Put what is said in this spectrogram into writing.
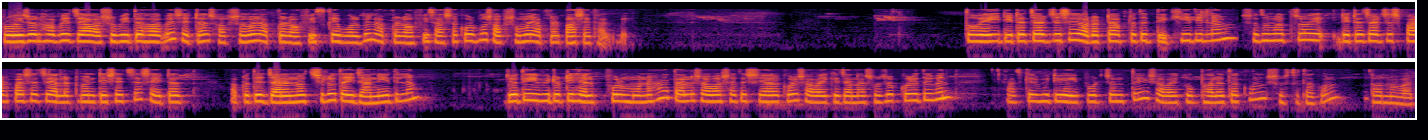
প্রয়োজন হবে, যা অসুবিধা হবে, সেটা সবসময় আপনার অফিসকে বলবেন। আপনার অফিস আশা করব সবসময় আপনার পাশে থাকবে। তো এই ডেটা চার্জেসের অর্ডারটা আপনাদের দেখিয়ে দিলাম। শুধুমাত্র ডেটা চার্জেস পার পাশে যে অ্যালটমেন্ট এসেছে সেইটা আপনাদের জানানোর ছিল, তাই জানিয়ে দিলাম। যদি এই ভিডিওটি হেল্পফুল মনে হয়, তাহলে সবার সাথে শেয়ার করে সবাইকে জানার সুযোগ করে দেবেন। আজকের ভিডিও এই পর্যন্তই। সবাই খুব ভালো থাকুন, সুস্থ থাকুন। ধন্যবাদ।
